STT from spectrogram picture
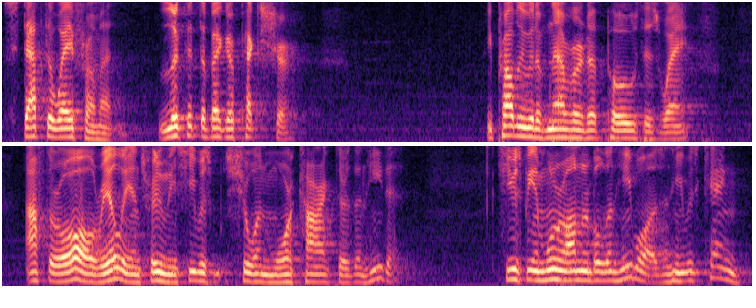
stepped away from it, looked at the bigger picture, he probably would have never opposed his wife. After all, really and truly, she was showing more character than he did. She was being more honourable than he was, and he was king.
